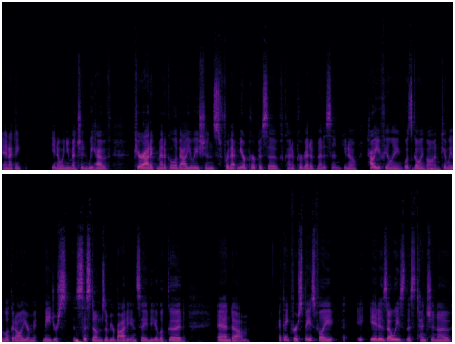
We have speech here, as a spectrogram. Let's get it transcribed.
and I think, you know, when you mentioned we have periodic medical evaluations for that mere purpose of kind of preventive medicine, you know, how are you feeling? What's going on? Can we look at all your major systems of your body and say, do you look good? And um, I think for spaceflight, it, it is always this tension of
